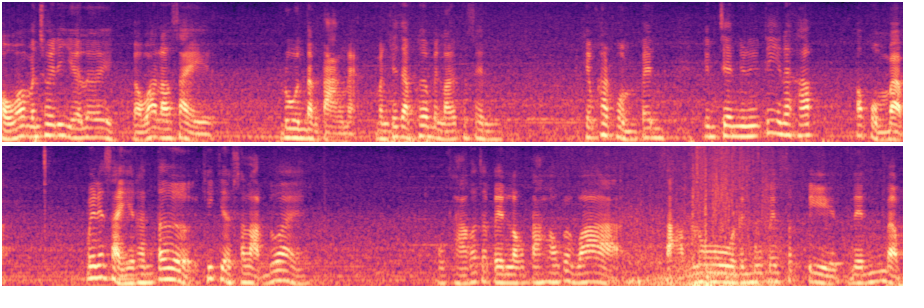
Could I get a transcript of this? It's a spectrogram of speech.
ผมว่ามันช่วยได้เยอะเลยแบบว่าเราใส่รูนต่างๆเนี่ยมันก็จะเพิ่มเป็น100%เข็มขัดผมเป็น Ingen Unity นะครับ เพราะผมแบบไม่ได้ใส่ Headhunter ขี้เกียจสลับด้วยรองเท้าก็จะเป็นรองเท้าแบบว่า3รูเน้น Movement Speed เน้นแบบ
